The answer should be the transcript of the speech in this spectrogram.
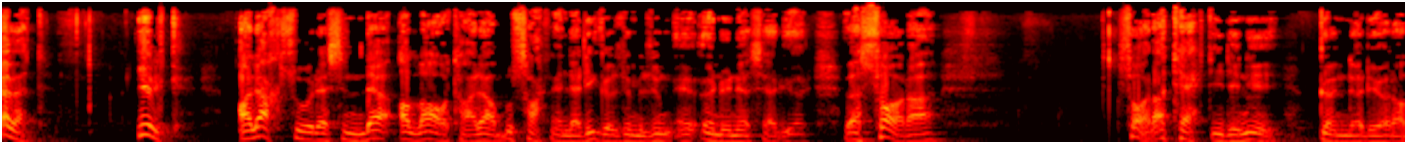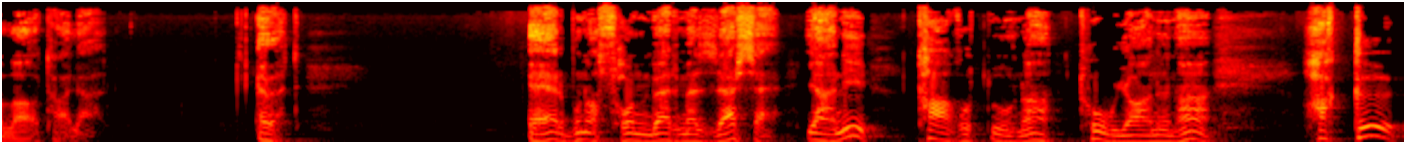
Evet, ilk Alak suresinde Allahu Teala bu sahneleri gözümüzün önüne seriyor ve sonra sonra tehdidini gönderiyor Allahu Teala. Evet. Eğer buna son vermezlerse yani tağutluğuna, tuğyanına, hakkı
